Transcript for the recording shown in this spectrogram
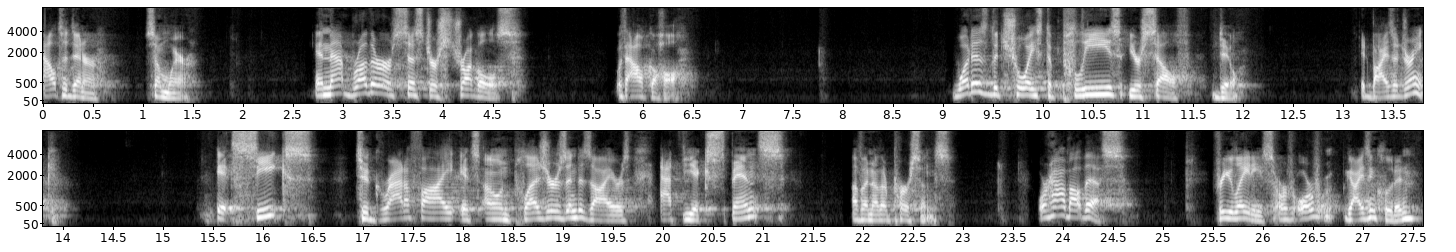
out to dinner somewhere, and that brother or sister struggles with alcohol, what does the choice to please yourself do? It buys a drink. It seeks to gratify its own pleasures and desires at the expense of another person's. Or how about this? For you ladies, or, or guys included,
